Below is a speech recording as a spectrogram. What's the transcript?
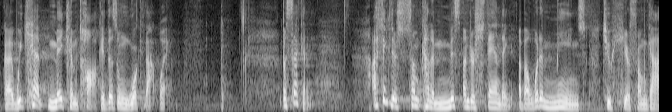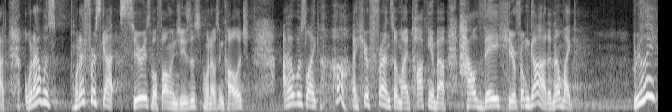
Okay, we can't make him talk. It doesn't work that way. But second, I think there's some kind of misunderstanding about what it means to hear from God. When I was when I first got serious about following Jesus when I was in college, I was like, "Huh, I hear friends of mine talking about how they hear from God." And I'm like, "Really?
